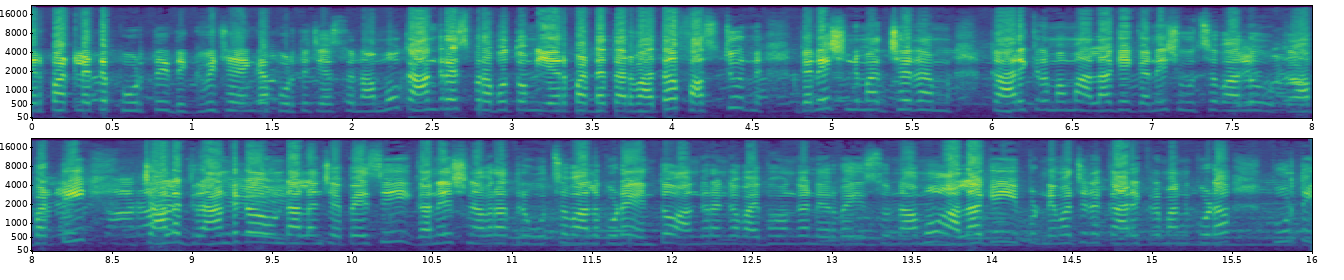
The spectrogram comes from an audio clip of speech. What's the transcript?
ఏర్పాట్లు అయితే పూర్తి దిగ్విజయంగా పూర్తి చేస్తున్నాము. కాంగ్రెస్ ప్రభుత్వం ఏర్పడ్డ తర్వాత ఫస్ట్ గణేష్ నిమజ్జనం కార్యక్రమం అలాగే గణేష్ ఉత్సవాలు కాబట్టి చాలా గ్రాండ్గా ఉండాలని చెప్పేసి గణేష్ నవరాత్రి ఉత్సవాలు కూడా ఎంతో అంగరంగ వైభవంగా నిర్వహిస్తున్నాము. అలాగే ఇప్పుడు నిమజ్జన కార్యక్రమాన్ని కూడా పూర్తి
